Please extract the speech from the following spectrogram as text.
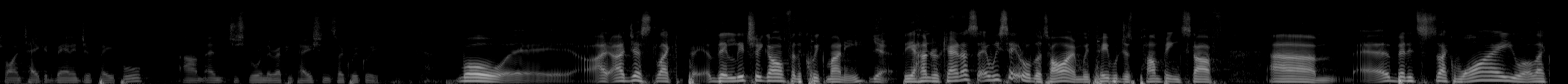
try and take advantage of people um, and just ruin their reputation so quickly. Well, uh, I, I just like they're literally going for the quick money. Yeah, The 100k, and I say, we see it all the time with people just pumping stuff. Um, uh, but it's like, why? Like,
